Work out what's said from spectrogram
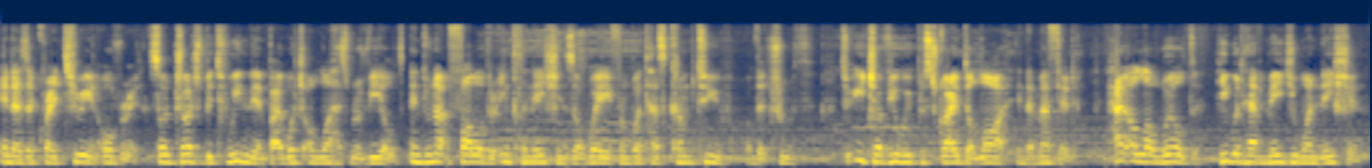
and as a criterion over it. So judge between them by which Allah has revealed, and do not follow their inclinations away from what has come to you of the truth. To each of you we prescribed the law and the method, had Allah willed, He would have made you one nation,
